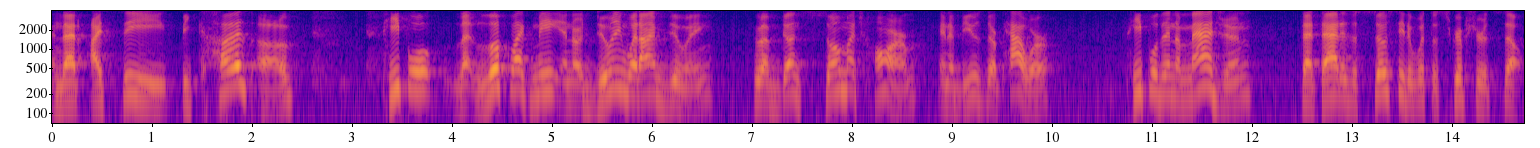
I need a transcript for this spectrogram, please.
And that I see because of people that look like me and are doing what I'm doing, who have done so much harm and abused their power, people then imagine that that is associated with the Scripture itself.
